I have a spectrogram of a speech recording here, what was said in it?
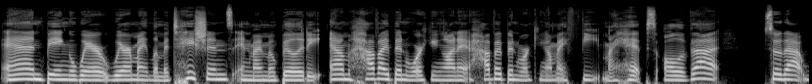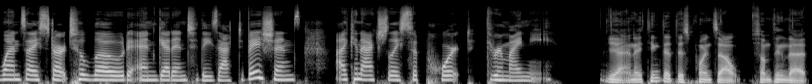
and being aware where my limitations in my mobility am. Have I been working on it? Have I been working on my feet, my hips, all of that? So that once I start to load and get into these activations, I can actually support through my knee. Yeah, and I think that this points out something that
